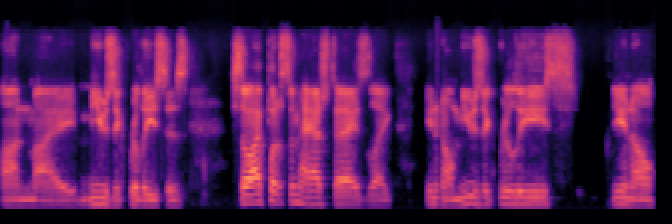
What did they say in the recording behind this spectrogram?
on my music releases. So I put some hashtags like, you know, music release, you know,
